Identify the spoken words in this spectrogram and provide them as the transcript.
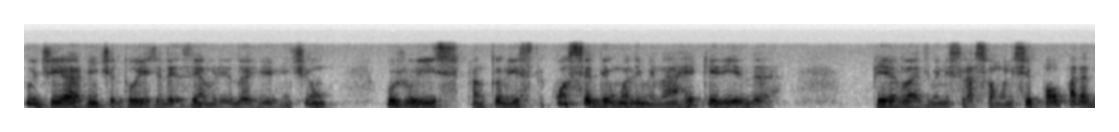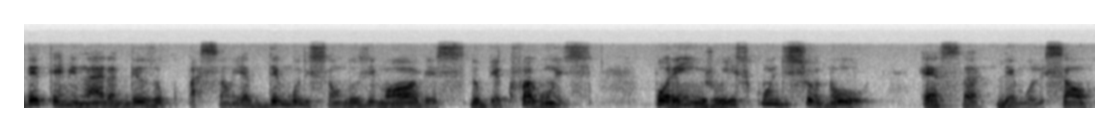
No dia 22 de dezembro de 2021, o juiz plantonista concedeu uma liminar requerida pela administração municipal para determinar a desocupação e a demolição dos imóveis do Beco Fagundes. Porém, o juiz condicionou essa demolição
